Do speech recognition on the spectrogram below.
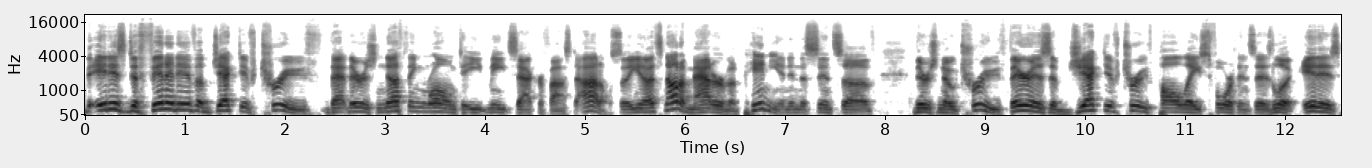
it is definitive objective truth that there is nothing wrong to eat meat sacrificed to idols. So, you know, it's not a matter of opinion in the sense of there's no truth. There is objective truth Paul lays forth and says, look, it is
